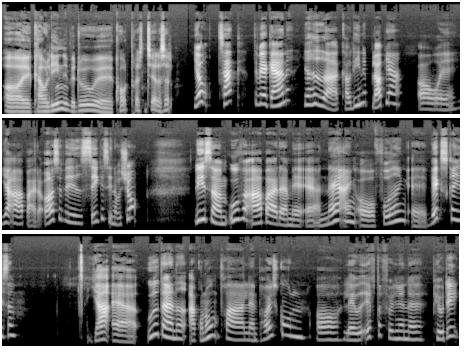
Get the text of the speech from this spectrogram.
Og Karoline, øh, vil du øh, kort præsentere dig selv? Jo, tak. Det vil jeg gerne. Jeg hedder Karoline Blåbjerg, og øh, jeg arbejder også ved Sikkes Innovation. Ligesom Uffe arbejder jeg med ernæring og fodring af vækstgrise. Jeg er uddannet agronom fra Landbrugshøjskolen og lavet efterfølgende Ph.D.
